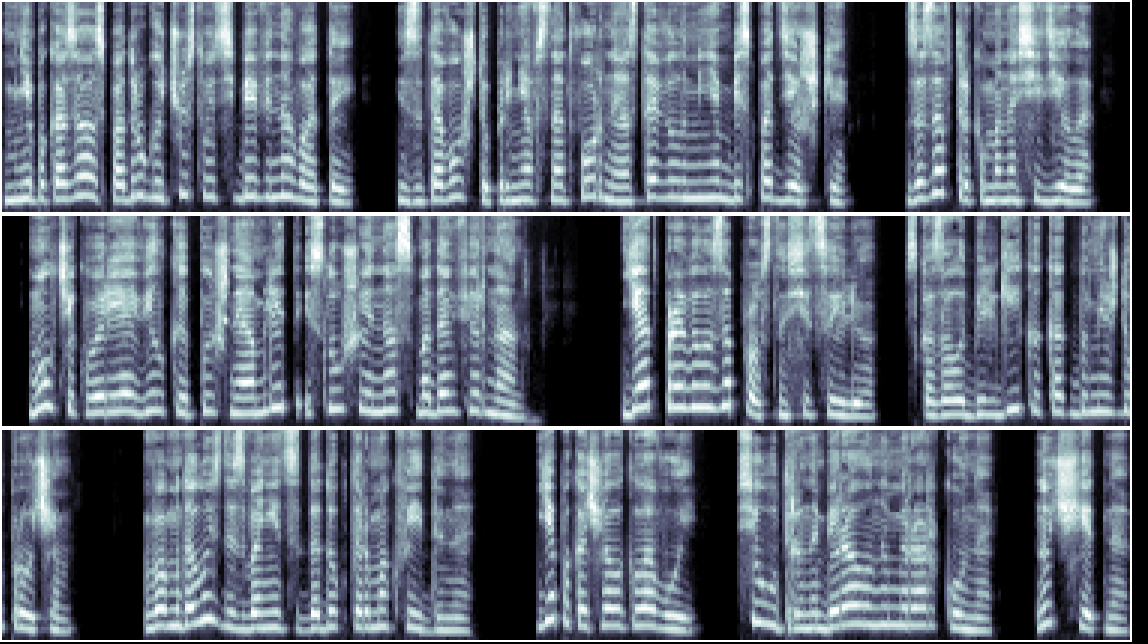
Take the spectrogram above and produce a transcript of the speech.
Мне показалось, подруга чувствовать себя виноватой из-за того, что, приняв снотворное, оставила меня без поддержки. За завтраком она сидела, молча ковыряя вилкой пышный омлет и слушая нас мадам Фернан. «Я отправила запрос на Сицилию», — сказала бельгийка как бы между прочим. «Вам удалось дозвониться до доктора Макфейдена?» Я покачала головой. Все утро набирала номер Аркона, но тщетно.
